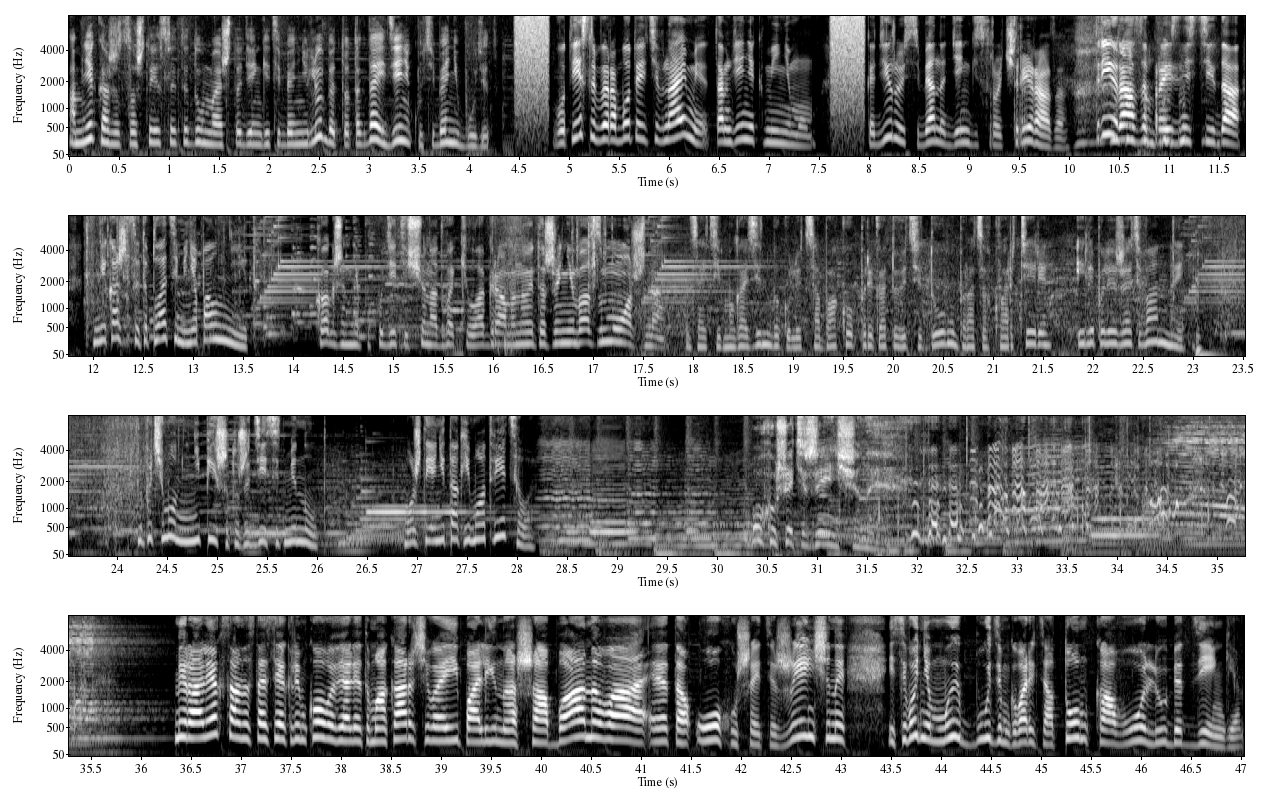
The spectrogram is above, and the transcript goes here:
А мне кажется, что если ты думаешь, что деньги тебя не любят, то тогда и денег у тебя не будет. Вот если вы работаете в найме, там денег минимум. Кодирую себя на деньги срочно. Три раза. Три раза произнести, да. Мне кажется, это платье меня полнит. Как же мне похудеть еще на 2 килограмма? Ну это же невозможно. Зайти в магазин, выгулить собаку, приготовить еду, убраться в квартире или полежать в ванной. Ну почему он не пишет уже 10 минут? Может, я не так ему ответила? Ох уж эти женщины. Мира Алекса, Анастасия Климкова, Виолетта Макарычева и Полина Шабанова. Это ох уж эти женщины. И сегодня мы будем говорить о том, кого любят деньги.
